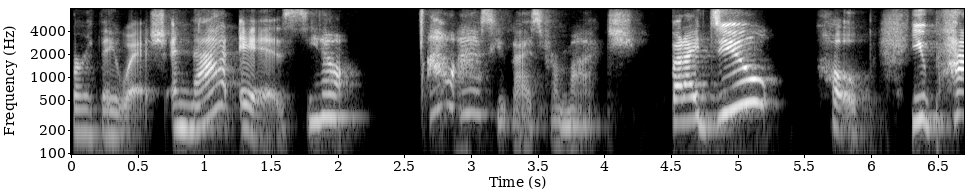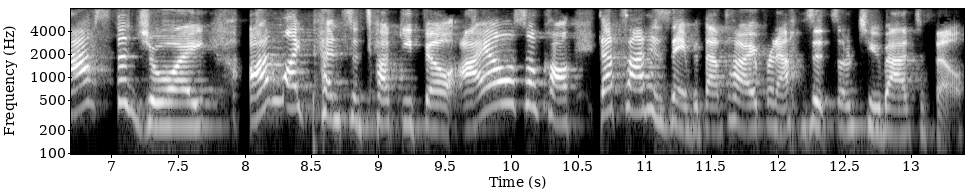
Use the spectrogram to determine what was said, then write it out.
birthday wish, and that is, you know, I don't ask you guys for much, but I do hope you pass the joy. Unlike Pennsatucky Phil, I also call that's not his name, but that's how I pronounce it. So too bad to Phil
